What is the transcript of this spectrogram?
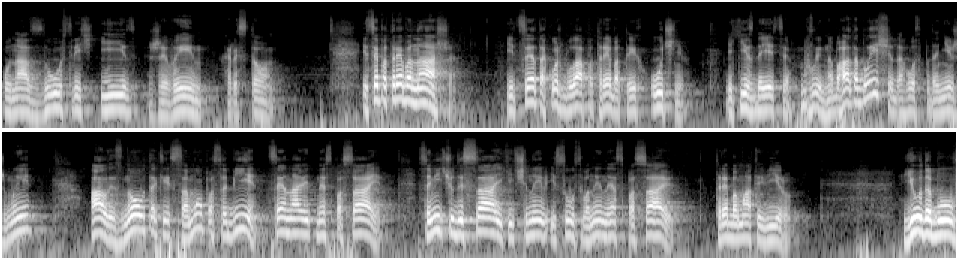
у нас зустріч із живим Христом. І це потреба наша. І це також була потреба тих учнів, які, здається, були набагато ближче до Господа, ніж ми. Але знов таки, само по собі це навіть не спасає. Самі чудеса, які чинив Ісус, вони не спасають. Треба мати віру. Юда був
